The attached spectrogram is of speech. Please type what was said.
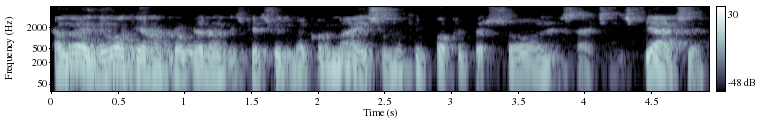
Allora i devoti erano, erano dispiaciuti, ma come mai sono venuti poche persone, sai, ci dispiace.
